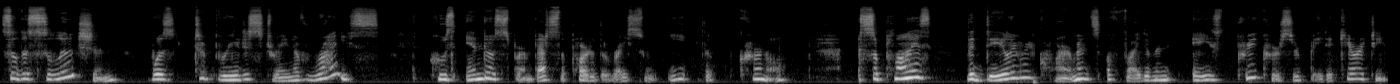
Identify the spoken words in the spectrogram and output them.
So the solution was to breed a strain of rice whose endosperm, that's the part of the rice we eat, the kernel, supplies the daily requirements of vitamin A's precursor beta carotene.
